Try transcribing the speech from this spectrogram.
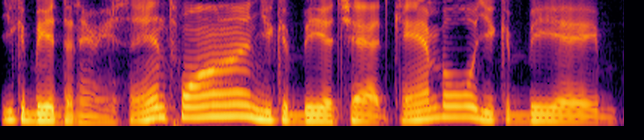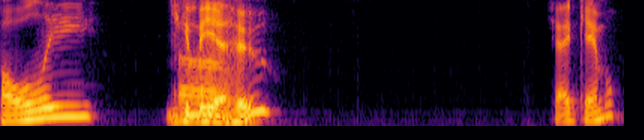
you could be a Denarius Antoine, you could be a Chad Campbell, you could be a Boley. You can be a Um, who? Chad Campbell?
